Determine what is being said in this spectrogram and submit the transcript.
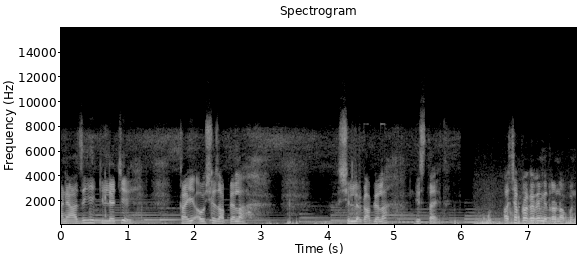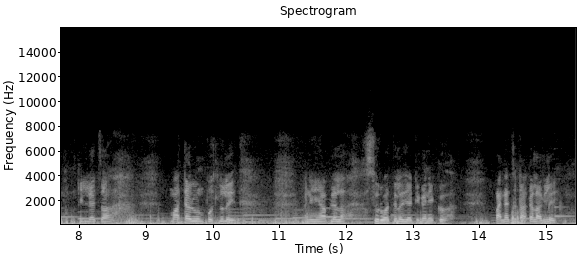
आणि आजही किल्ल्याचे काही अवशेष आपल्याला शिल्लक आपल्याला दिसत आहेत. अशा प्रकारे मित्रांनो आपण किल्ल्याचा माथ्यावर येऊन पोचलेलो आहेत. आणि आपल्याला सुरुवातीला या ठिकाणी एक पाण्याचा टाका लागलं आहे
